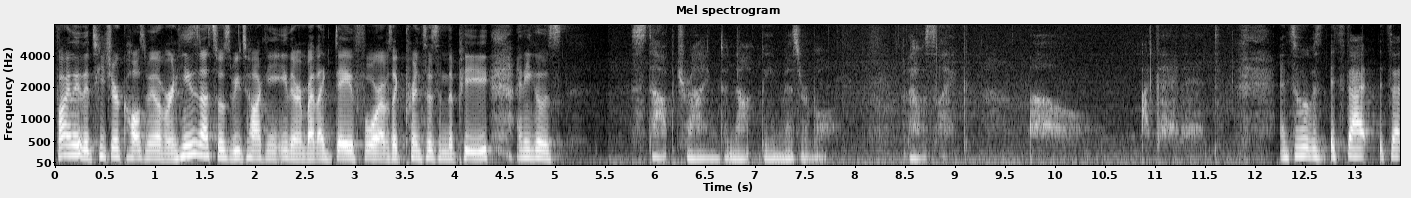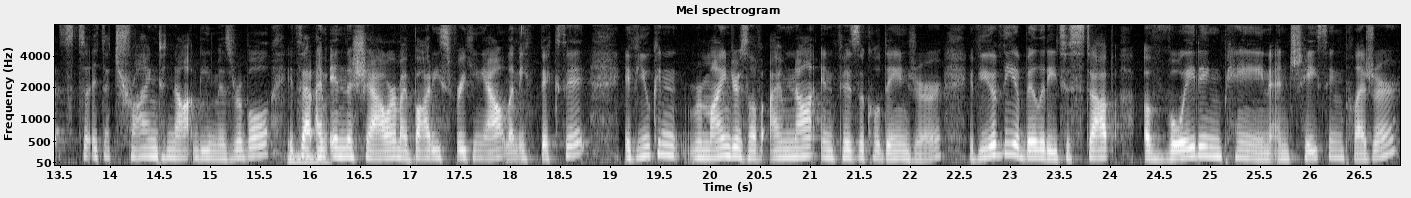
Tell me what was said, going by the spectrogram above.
finally, the teacher calls me over, and he's not supposed to be talking either. And by like day four, I was like Princess in the Pea. And he goes, Stop trying to not be miserable. And I was like, Oh, I get it. And so it was. It's that. It's that. It's that trying to not be miserable. It's that I'm mm-hmm. in the shower. My body's freaking out. Let me fix it. If you can remind yourself, I'm not in physical danger. If you have the ability to stop avoiding pain and chasing pleasure,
